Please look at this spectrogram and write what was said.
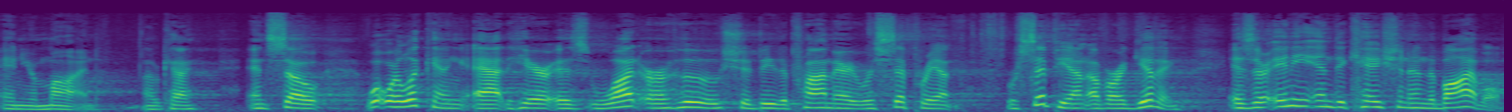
and your mind, okay? And so, what we're looking at here is what or who should be the primary recipient, recipient of our giving. Is there any indication in the Bible?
